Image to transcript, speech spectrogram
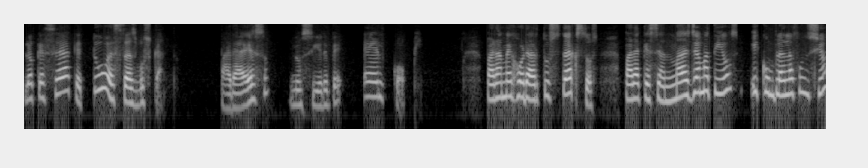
lo que sea que tú estés buscando. Para eso nos sirve el copy. Para mejorar tus textos, para que sean más llamativos y cumplan la función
